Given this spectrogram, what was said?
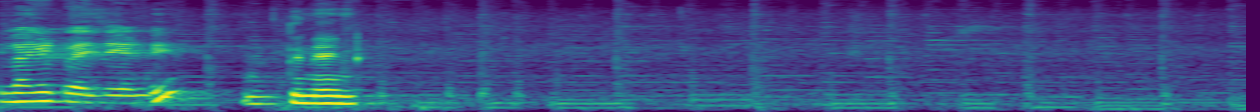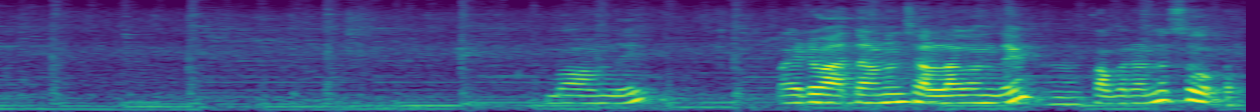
ఇలాగే ట్రై చేయండి. తినేయండి. బాగుంది. బయట వాతావరణం చల్లగా ఉంది. కొబ్బరి అన్నం సూపర్.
